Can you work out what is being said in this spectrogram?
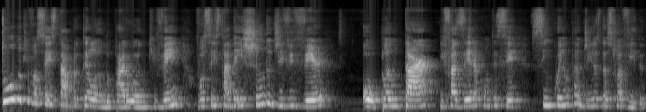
Tudo que você está protelando para o ano que vem, você está deixando de viver ou plantar e fazer acontecer 50 dias da sua vida.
